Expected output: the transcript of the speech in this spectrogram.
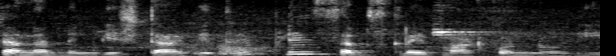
ಚಾನಲ್ ನಿಮಗೆ ಇಷ್ಟ ಆಗಿದ್ದರೆ ಪ್ಲೀಸ್ ಸಬ್ಸ್ಕ್ರೈಬ್ ಮಾಡ್ಕೊಂಡು ನೋಡಿ.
